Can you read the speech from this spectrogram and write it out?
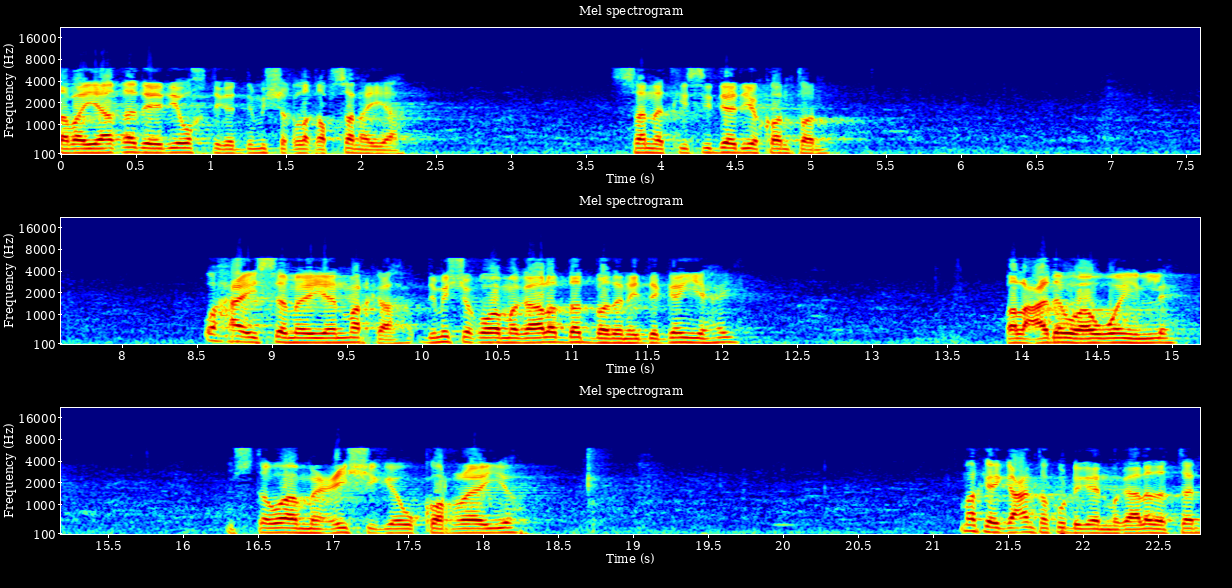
dabayaaqadeedii wakhtiga dimashik la qabsanaya sannadkii siddeed iyo konton. Waxa ay sameeyeen marka dimashik waa magaalo dad badani deggan yahay. Qalcado waaweyn leh. Mustawaa maciishigii uu koreeyo markay gacanta ku dhigeen magaalada tan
